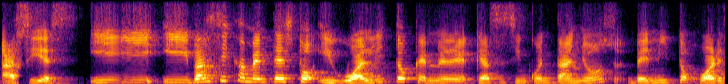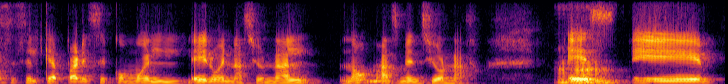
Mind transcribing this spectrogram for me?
Así es. Y, básicamente esto, igualito que, que, hace 50 años, Benito Juárez es el que aparece como el héroe nacional, ¿no? Más mencionado. Este,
